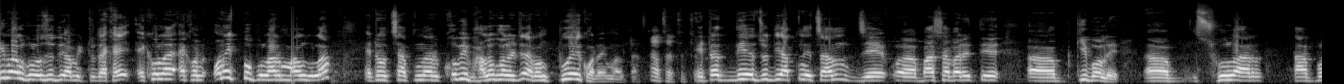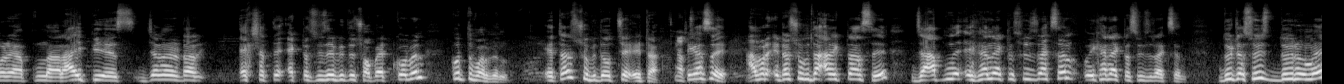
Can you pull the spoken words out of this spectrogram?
এই মালগুলো যদি আমি একটু দেখাই এখন এখন অনেক পপুলার মালগুলা। এটা হচ্ছে আপনার খুবই ভালো কোয়ালিটির এবং টু এ করা এই মালটা। আচ্ছা আচ্ছা আচ্ছা। এটা দিয়ে যদি আপনি চান যে বাসা বাড়িতে কি বলে সোলার তারপরে আপনার আইপিএস জেনারেটর একসাথে একটা সুইচের ভিতরে সব অ্যাড করবেন করতে পারবেন। এটার সুবিধা হচ্ছে এটা ঠিক আছে? আবার এটার সুবিধা আরেকটা আছে যে আপনি এখানে একটা সুইচ রাখছেন ওইখানে একটা সুইচ রাখছেন। দুইটা সুইচ দুই রুমে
